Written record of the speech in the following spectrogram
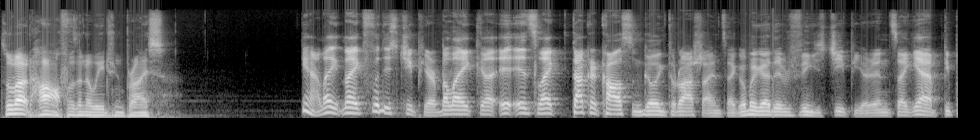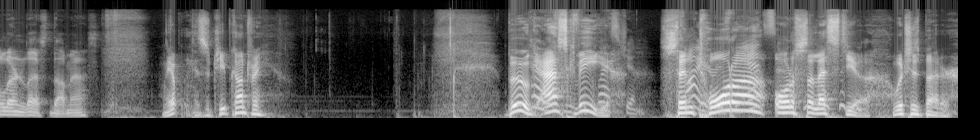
So about half of the Norwegian price. Yeah, like like food is cheap here, but like uh, it, it's like Tucker Carlson going to Russia and it's like, oh my god, everything is cheap here, and it's like, yeah, people earn less, dumbass. Yep, it's a cheap country. Boog, ask V. question. Centaura or Celestia? Which is better?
